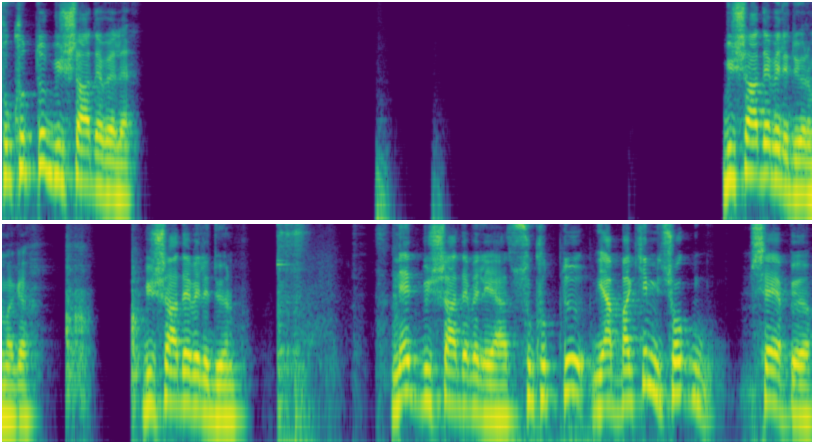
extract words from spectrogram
Sukutlu Büşra Develi. Büşra Develi diyorum aga. Büşra Develi diyorum. Net Büşra Develi ya. Sukutlu ya bakayım çok şey yapıyor.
